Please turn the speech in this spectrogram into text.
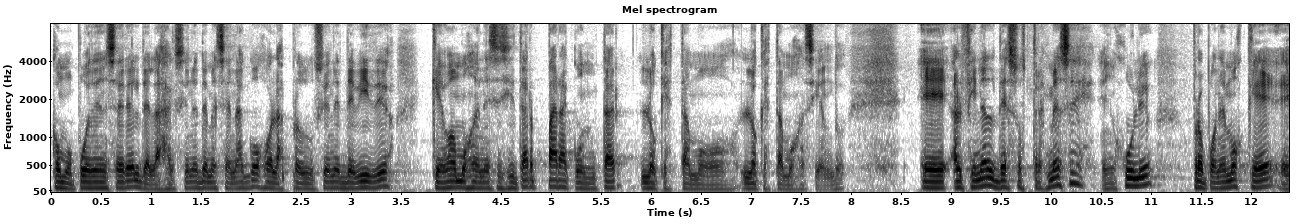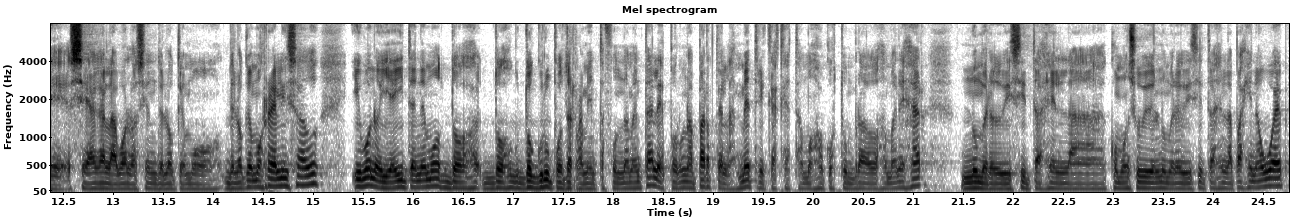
como pueden ser el de las acciones de mecenazgo o las producciones de vídeos que vamos a necesitar para contar lo que estamos, lo que estamos haciendo. Eh, al final de esos tres meses, en julio, proponemos que eh, se haga la evaluación de lo, que hemos, de lo que hemos realizado y bueno, y ahí tenemos dos, grupos de herramientas fundamentales. Por una parte, las métricas que estamos acostumbrados a manejar, número de visitas en la, cómo ha subido el número de visitas en la página web,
